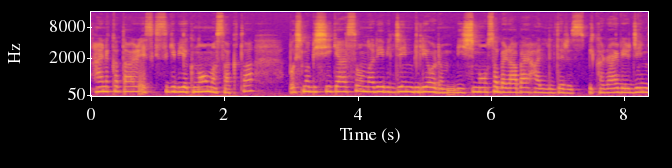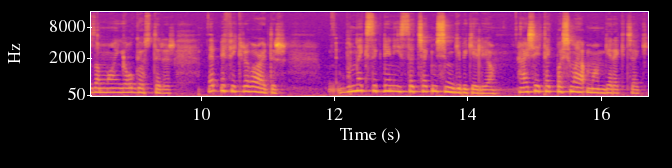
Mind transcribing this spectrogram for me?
Her ne kadar eskisi gibi yakın olmasak da başıma bir şey gelse onu arayabileceğimi biliyorum. Bir işim olsa beraber hallederiz. Bir karar vereceğim zaman yol gösterir. Hep bir fikri vardır. Bunun eksikliğini hissedecekmişim gibi geliyor. Her şeyi tek başıma yapmam gerekecek.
